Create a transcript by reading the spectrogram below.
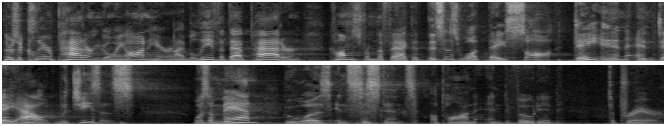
There's a clear pattern going on here, and I believe that that pattern comes from the fact that this is what they saw day in and day out with Jesus. Was a man who was insistent upon and devoted to prayer.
